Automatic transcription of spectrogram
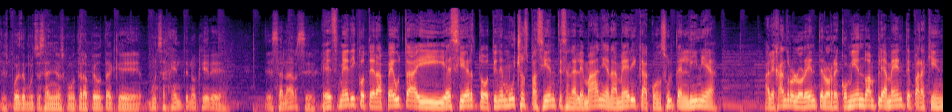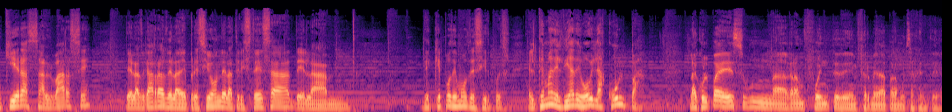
después de muchos años como terapeuta que mucha gente no quiere eh, sanarse. Es médico terapeuta y es cierto, tiene muchos pacientes en Alemania, en América, consulta en línea. Alejandro Lorente lo recomiendo ampliamente para quien quiera salvarse de las garras de la depresión, de la tristeza, de la... mm, ¿De qué podemos decir? Pues el tema del día de hoy, la culpa. La culpa es una gran fuente de enfermedad para mucha gente,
